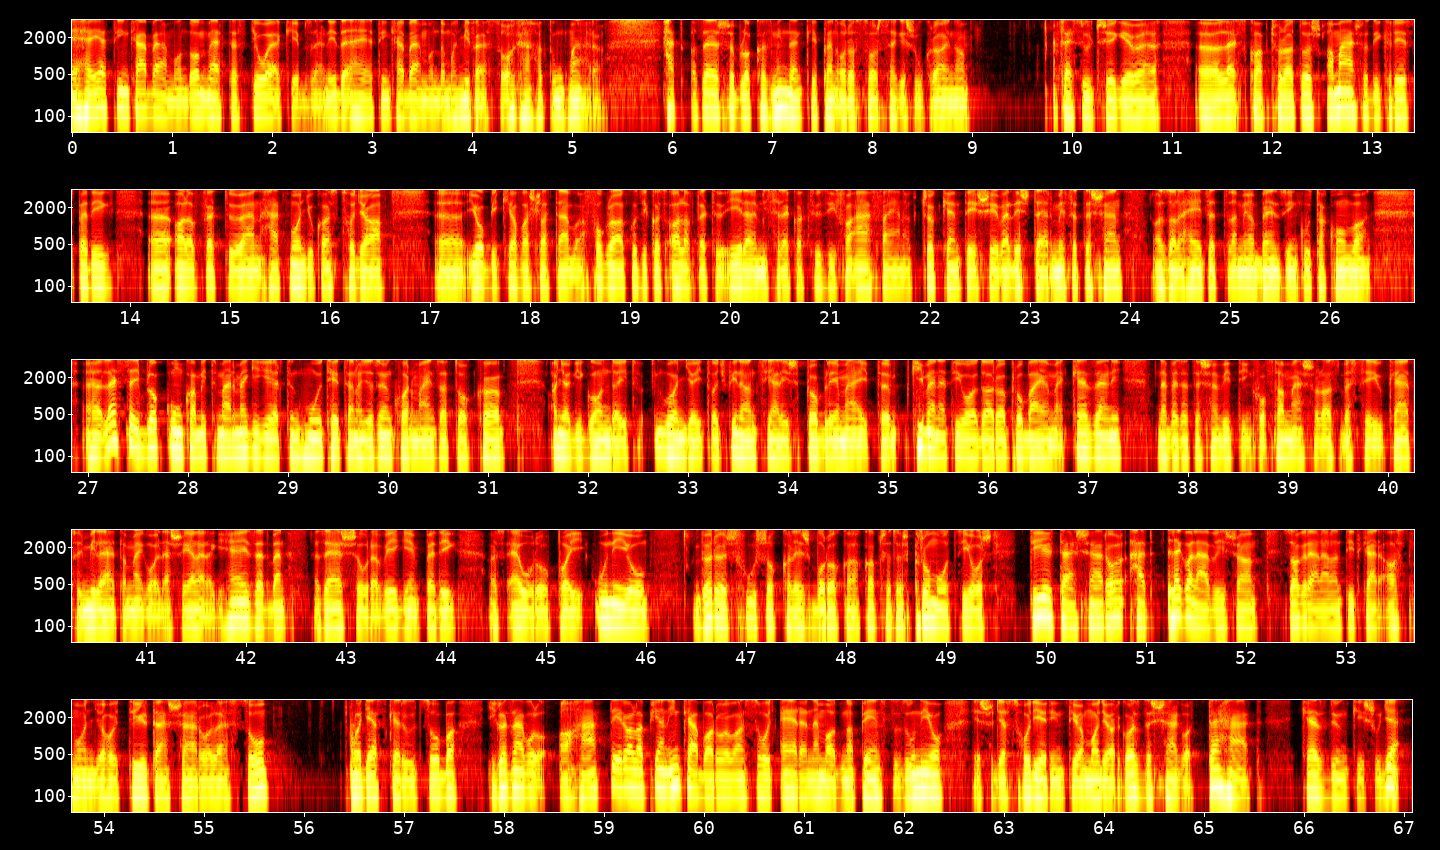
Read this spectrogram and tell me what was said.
Ehelyett inkább elmondom, mert ezt jó elképzelni, de ehelyett inkább elmondom, hogy mivel szolgálhatunk mára. Hát az első blokk az mindenképpen Oroszország és Ukrajna feszültségével lesz kapcsolatos. A második rész pedig alapvetően, hát mondjuk azt, hogy a jobbik javaslatával foglalkozik az alapvető élelmiszerek a tűzifa áfájának csökkentésével, és természetesen azzal a helyzettel, ami a benzinkutakon van. Lesz egy blokkunk, amit már megígértünk múlt héten, hogy az önkormányzatok anyagi gondait, gondjait vagy financiális problémáit kimeneti oldalról próbálja meg kezelni, nevezetesen Wittinghoff Tamással azt beszél, beszéljük át, hogy mi lehet a megoldás a jelenlegi helyzetben. Az első óra végén pedig az Európai Unió vörös húsokkal és borokkal kapcsolatos promóciós tiltásáról, hát legalábbis az agrárállamtitkár azt mondja, hogy tiltásáról lesz szó, vagy ez került szóba. Igazából a háttér alapján inkább arról van szó, hogy erre nem adna pénzt az Unió, és hogy ez hogy érinti a magyar gazdaságot. Tehát kezdünk is, ugye?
